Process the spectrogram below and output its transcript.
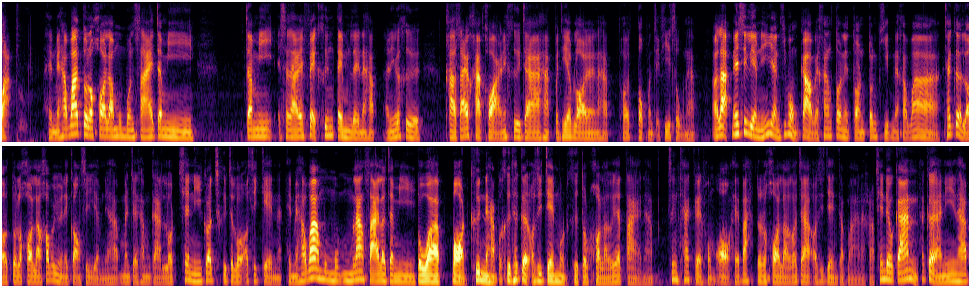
ปะ เห็นไหมครับว่าตัวละครเรามุมบนซ้ายจะมี จะมีสไลด์เอฟเฟกขึ้นเต็มเลยนะครับ อันนี้ก็คือขาซ้ายขาขวานี่คือจะหักไปเรียบร้อยแล้วนะครับ เพราะตกมันจากที่สูงนะครับ เอาล่ะในสี่เหลี่ยมนี้อย่างที่ผมกล่าวไว้ข้างต้นในตอนต้นคลิปนะครับว่า ถ้าเกิดเราตัวละครเราเข้าไปอยู่ในกล่องสี่เหลี่ยมเนี่ยครับมันจะทำการลดเช่นนี้ก็คือจะลดออกซิเจนนะเห็นไหมครับว่ามุมมุมมุมล่างซ้ายเราจะมีตัวปอดขึ้นนะครับก็คือถ้าเกิดออกซิเจนหมดคือตัวละครเราก็จะตายนะครับซึ่งถ้าเกิดผมออกใช่ปะตัวละครเราก็จะออกซิเจนกลับมานะครับเช่นเดียวกันถ้าเกิดอันนี้นะครับ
